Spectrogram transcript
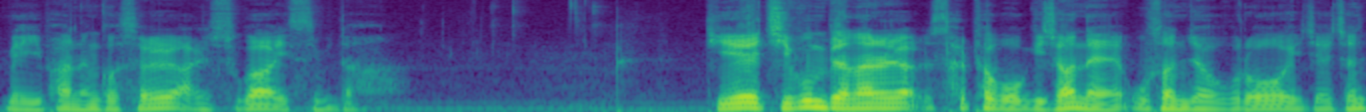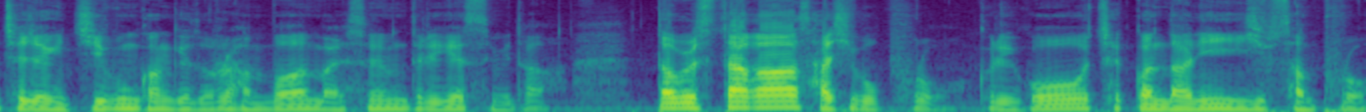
매입하는 것을 알 수가 있습니다. 뒤에 지분 변화를 살펴보기 전에 우선적으로 이제 전체적인 지분 관계도를 한번 말씀드리겠습니다. 더블스타가 45% 그리고 채권단이 23%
